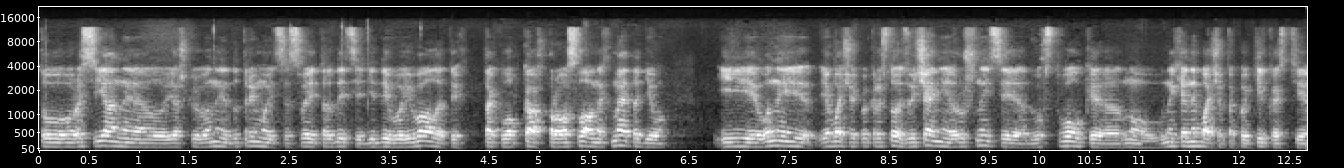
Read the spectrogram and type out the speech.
то росіяни, я ж кажу, вони дотримуються своєї традиції, діди воювали, тих так в лапках православних методів. І вони, я бачу, як використовують звичайні рушниці, двохстволки. Ну, в них я не бачив такої кількості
